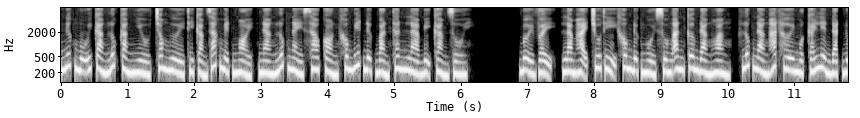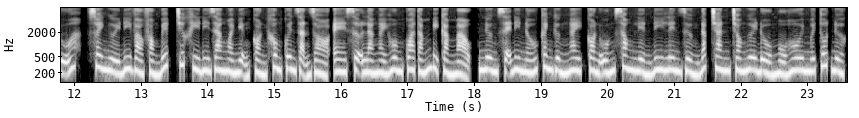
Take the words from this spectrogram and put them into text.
nước mũi càng lúc càng nhiều, trong người thì cảm giác mệt mỏi, nàng lúc này sao còn không biết được bản thân là bị cảm rồi. Bởi vậy, làm hại Chu thị không được ngồi xuống ăn cơm đàng hoàng, lúc nàng hắt hơi một cái liền đặt đũa, xoay người đi vào phòng bếp trước khi đi ra ngoài miệng còn không quên dặn dò e sợ là ngày hôm qua tắm bị cảm mạo, nương sẽ đi nấu canh gừng ngay, còn uống xong liền đi lên giường đắp chăn cho ngươi đổ mồ hôi mới tốt được.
